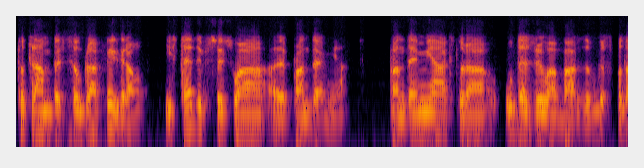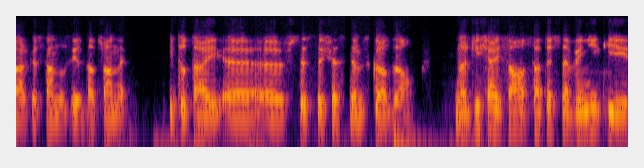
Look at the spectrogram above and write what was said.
to Trump by w cuglach wygrał. I wtedy przyszła e, pandemia. Pandemia, która uderzyła bardzo w gospodarkę Stanów Zjednoczonych i tutaj e, wszyscy się z tym zgodzą. No dzisiaj są ostateczne wyniki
